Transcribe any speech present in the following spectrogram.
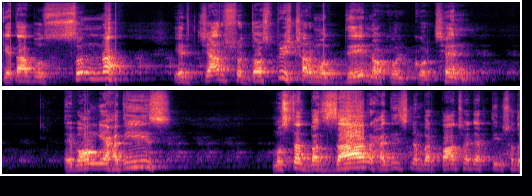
কেতাবুসন্না এর চারশো দশ পৃষ্ঠার মধ্যে নকল করছেন। এবং এ হাদিস মুস্তাদ বাজার হাদিস নম্বর পাঁচ হাজার তিনশত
